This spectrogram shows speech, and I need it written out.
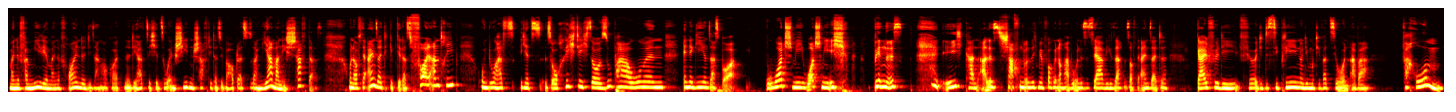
meine Familie, meine Freunde, die sagen, oh Gott, ne, die hat sich jetzt so entschieden, schafft die das überhaupt? Also zu sagen, ja Mann, ich schaff das. Und auf der einen Seite gibt dir das voll Antrieb und du hast jetzt so richtig so Superwoman Energie und sagst, boah, watch me, watch me, ich bin es. Ich kann alles schaffen, was ich mir vorgenommen habe. Und es ist ja, wie gesagt, ist auf der einen Seite geil für die, für die Disziplin und die Motivation, aber warum?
